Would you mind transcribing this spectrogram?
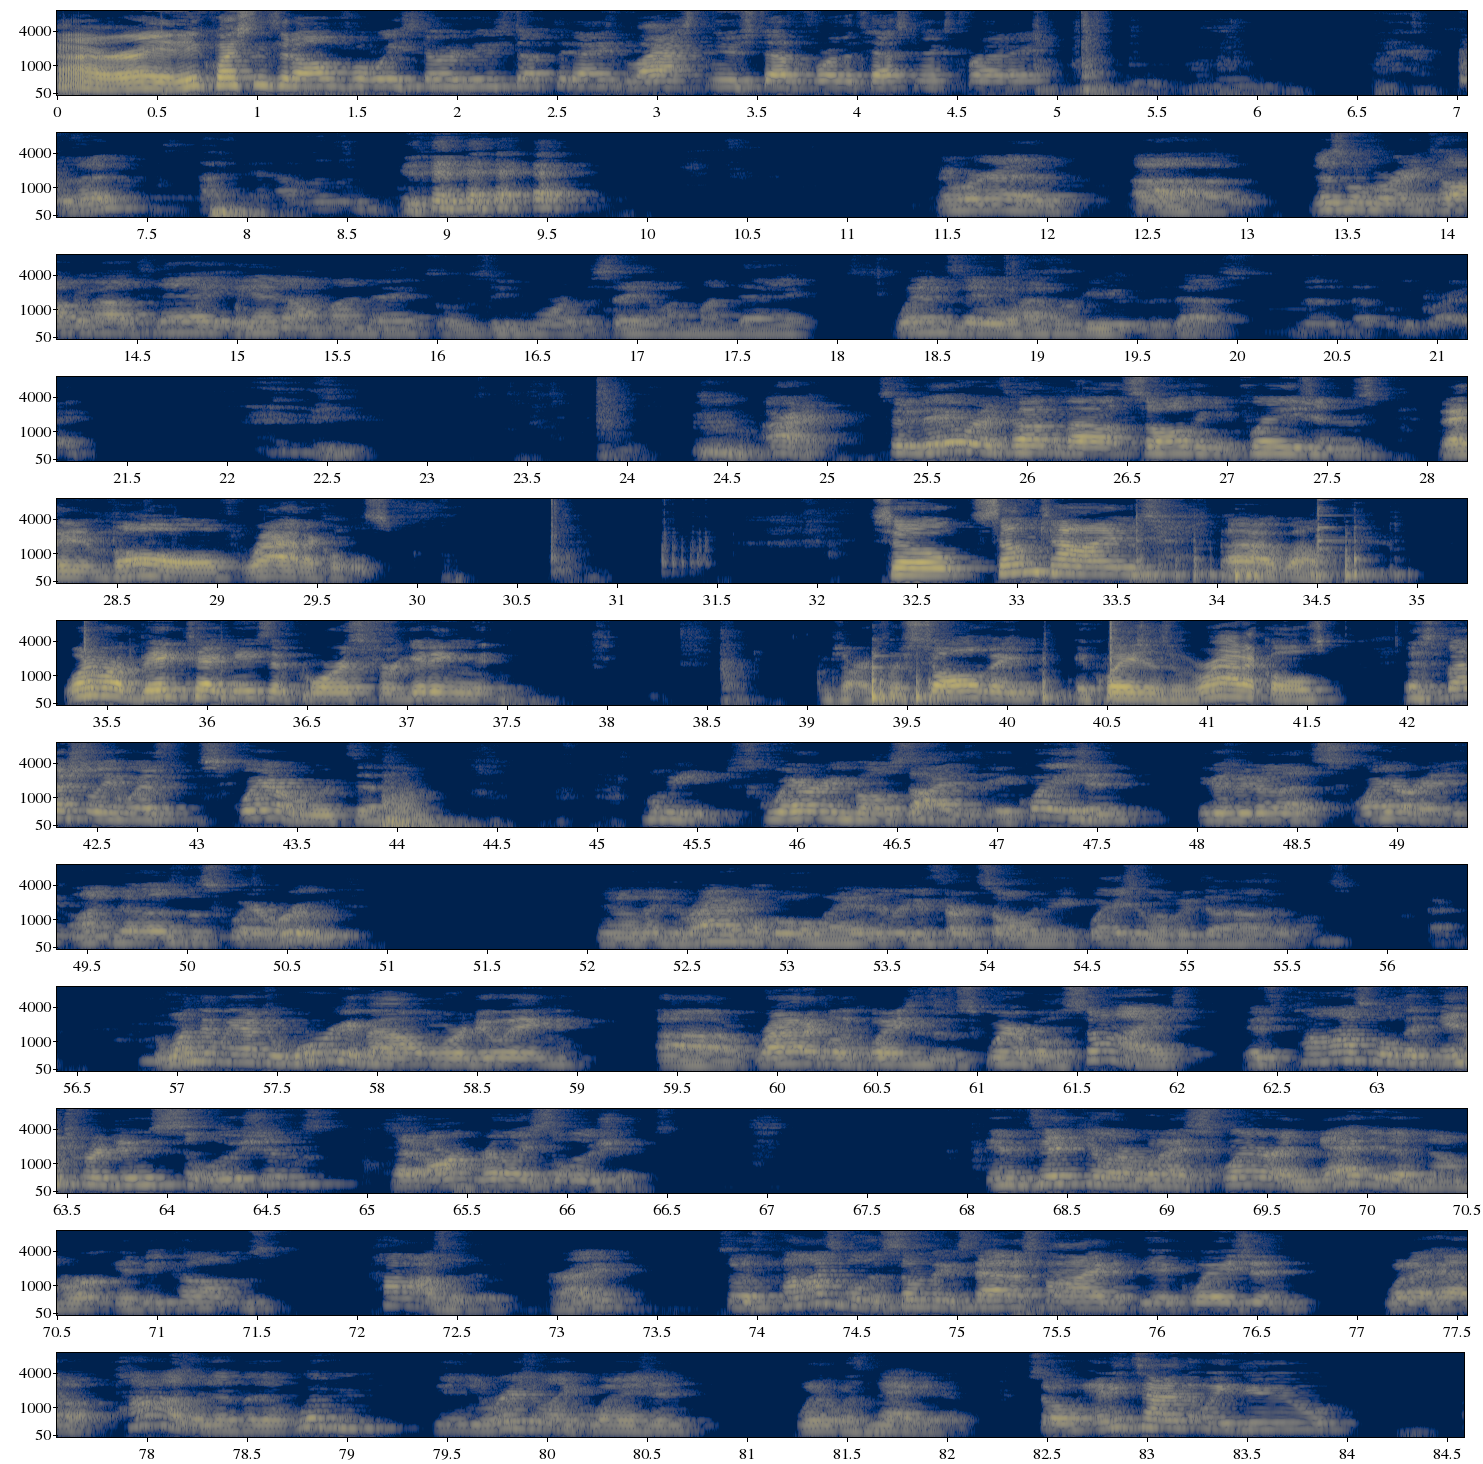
All right. Any questions at all before we start new stuff today? Last new stuff before the test next Friday? Was that? and we're gonna uh, this one we're gonna talk about today and on Monday. So we'll see more of the same on Monday. Wednesday we'll have a review for the test. And then that will be Friday. all right. So today we're going to talk about solving equations that involve radicals. So sometimes, uh, well, one of our big techniques, of course, for getting, I'm sorry, for solving equations with radicals, especially with square roots in them, we'll be squaring both sides of the equation because we know that squaring undoes the square root. You know, make the radical go away, and then we can start solving the equation like we've done other ones. The one that we have to worry about when we're doing uh, radical equations and square both sides, it's possible to introduce solutions that aren't really solutions. In particular, when I square a negative number, it becomes positive, right? So it's possible that something satisfied the equation when I have a positive, but it wouldn't in the original equation when it was negative. So anytime that we do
